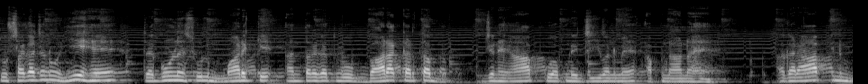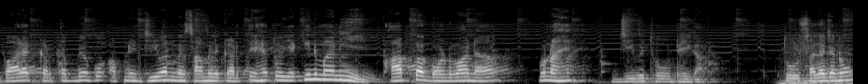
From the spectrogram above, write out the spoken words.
तो सगाजनों, ये हैं त्रिगुण शूल मार्ग के अंतर्गत वो बारह कर्तव्य, जिन्हें आपको अपने जीवन में अपनाना है। अगर आप इन बारह कर्तव्यों को अपने जीवन में शामिल करते हैं तो यकीन मानिए, आपका गौंडवाना पुनः जीवित हो उठेगा। तो सगाजनों,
